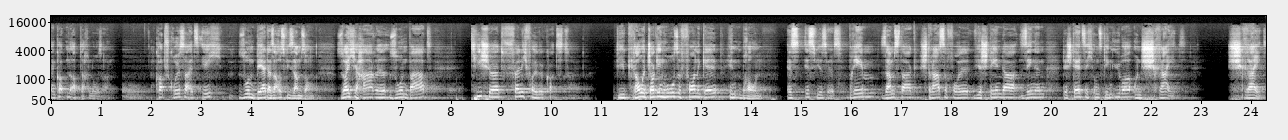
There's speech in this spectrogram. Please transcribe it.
Dann kommt ein Obdachloser. Kopf größer als ich, so ein Bär, der sah aus wie Samsung. Solche Haare, so ein Bart, T-Shirt völlig vollgekotzt. Die graue Jogginghose vorne gelb, hinten braun. Es ist, wie es ist. Bremen, Samstag, Straße voll, wir stehen da, singen. Der stellt sich uns gegenüber und schreit, schreit.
